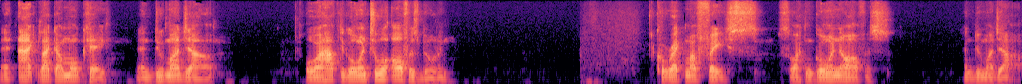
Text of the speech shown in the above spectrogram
and act like I'm okay and do my job. Or I have to go into an office building, correct my face so I can go in the office and do my job.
